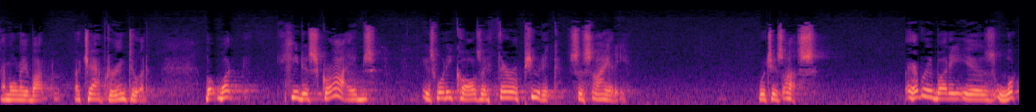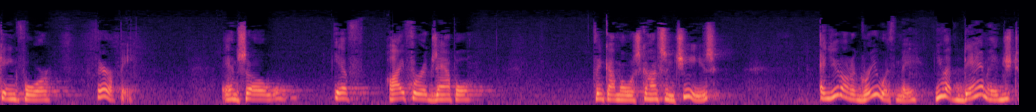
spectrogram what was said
I'm only about a chapter into it. But what he describes is what he calls a therapeutic society, which is us. Everybody is looking for therapy. And so, if I, for example, think I'm a Wisconsin cheese, and you don't agree with me, you have damaged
